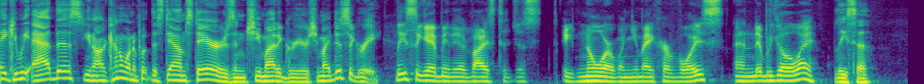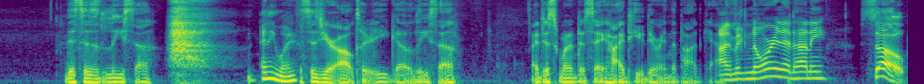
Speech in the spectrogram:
"Hey, can we add this? You know, I kind of want to put this downstairs." And she might agree or she might disagree. Lisa gave me the advice to just ignore when you make her voice and it would go away. Lisa, this is Lisa. Anyways, This is your alter ego, Lisa. I just wanted to say hi to you during the podcast. I'm ignoring it, honey. So,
